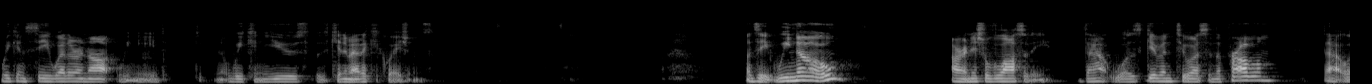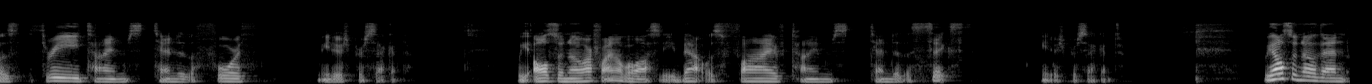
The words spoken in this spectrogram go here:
we can see whether or not we need to, we can use the kinematic equations. Let's see, we know our initial velocity. That was given to us in the problem. That was 3 times 10 to the fourth meters per second. We also know our final velocity. That was 5 times 10 to the sixth meters per second. We also know then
